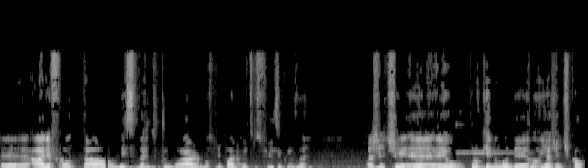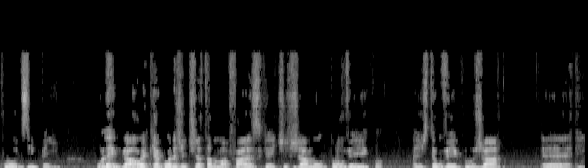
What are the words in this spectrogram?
é, área frontal, densidade do ar, um monte de parâmetros físicos, né? A gente, é, eu coloquei no modelo e a gente calculou o desempenho. O legal é que agora a gente já está numa fase que a gente já montou o veículo, a gente tem um veículo já é, em,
